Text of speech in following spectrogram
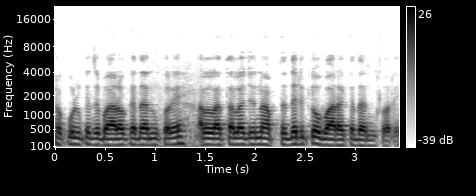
সকলকে যে বারাকা দান করে, আল্লাহ তালা যেন আপনাদেরকেও বারাকা দান করে।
